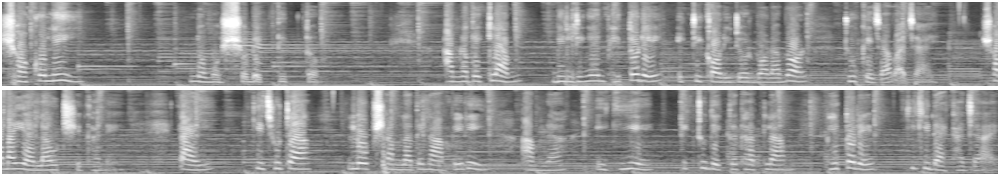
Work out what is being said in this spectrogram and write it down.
সকলেই নমস্য ব্যক্তিত্ব। আমরা দেখলাম বিল্ডিংয়ের ভেতরে একটি করিডোর বরাবর ঢুকে যাওয়া যায়। সবাই অ্যালাউড সেখানে। তাই কিছুটা লোভ সামলাতে না পেরেই আমরা এগিয়ে একটু দেখতে থাকলাম ভেতরে কি কি দেখা যায়।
